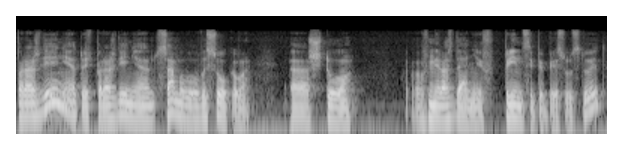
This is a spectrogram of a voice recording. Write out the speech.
порождение, то есть порождение самого высокого, что в мироздании в принципе присутствует,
